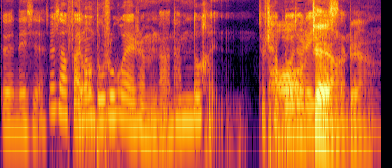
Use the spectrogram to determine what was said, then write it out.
对那些。就像樊登读书会什么的，他们都很就差不多就哦这意思。这样这样嗯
